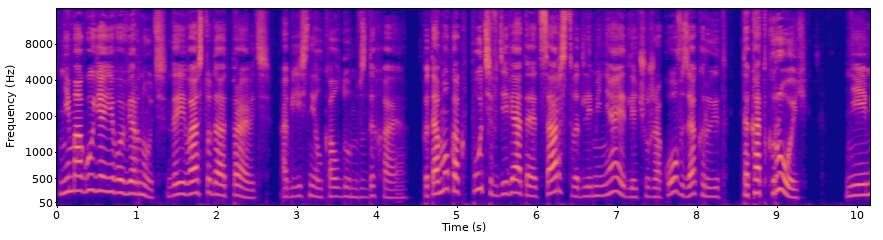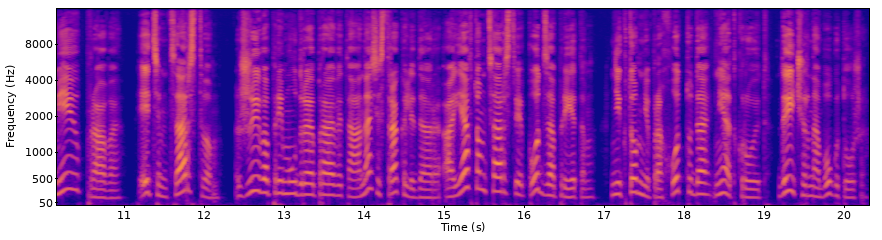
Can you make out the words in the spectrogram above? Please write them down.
«Не могу я его вернуть, да и вас туда отправить», — объяснил колдун, вздыхая. «Потому как путь в девятое царство для меня и для чужаков закрыт. Так открой!» «Не имею права. Этим царством Жива премудрая правит, а она сестра Калидара, а я в том царстве под запретом. Никто мне проход туда не откроет, да и Чернобогу тоже.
